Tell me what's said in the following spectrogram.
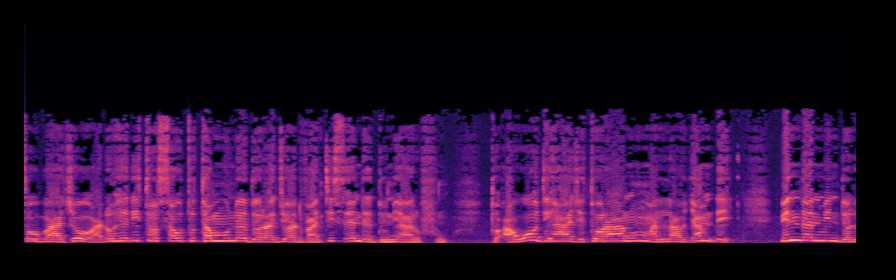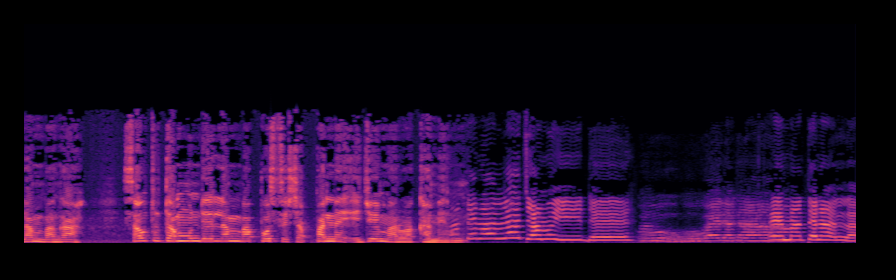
sobajo aɗo heɗito sautu tammude do radio advantice e nder duniyaaru fuu to a woodi haaje to ranu malla ƴamɗe. Windan min do lamba nga. Sautu tammunde lamba poste shapannai e joyi marwa cameron e matenalla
